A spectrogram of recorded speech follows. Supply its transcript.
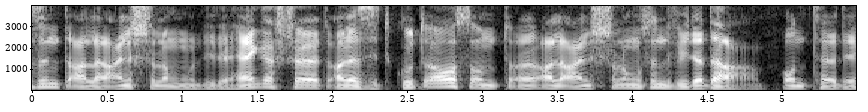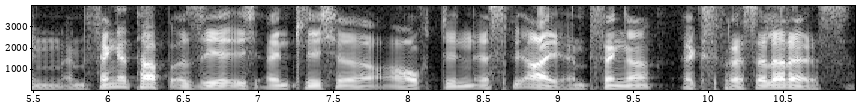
sind alle Einstellungen wiederhergestellt, alles sieht gut aus und alle Einstellungen sind wieder da. Unter dem Empfänger-Tab sehe ich endlich auch den SPI-Empfänger Express LRS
